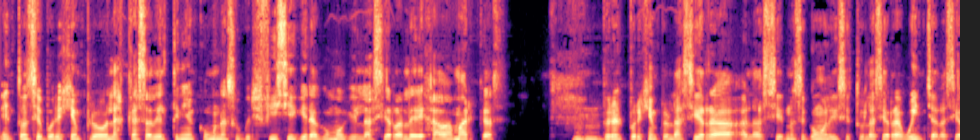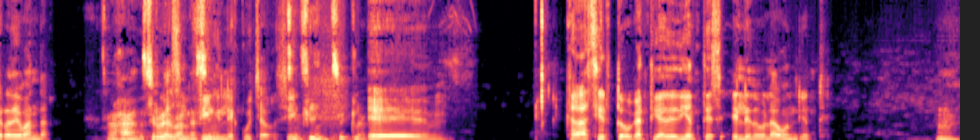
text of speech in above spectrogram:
Entonces, por ejemplo, las casas de él tenían como una superficie que era como que la sierra le dejaba marcas, pero él, por ejemplo, la sierra, a la no sé cómo le dices tú, la sierra wincha, la sierra de banda, Ajá, de banda. Sin fin le he escuchado, sí. Sin fin, sí, claro. Eh, cada cierta cantidad de dientes, él le doblaba un diente. Mm.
